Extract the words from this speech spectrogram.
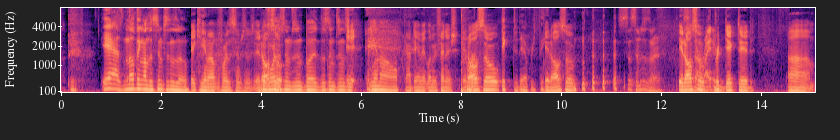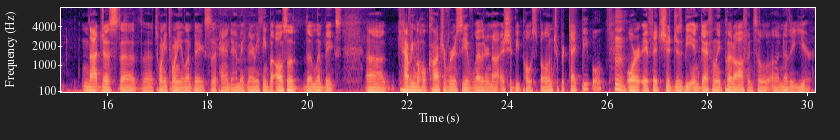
Yeah, it's nothing on The Simpsons though. It came out before the Simpsons. It Before also The Simpsons, but The Simpsons, it, you know, God damn it, let me finish. It also dictated everything. it also So Simpsons are. it also writer. predicted um, not just the the 2020 Olympics, the pandemic and everything, but also the Olympics uh, having the whole controversy of whether or not it should be postponed to protect people, Hmm. or if it should just be indefinitely put off until another year,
